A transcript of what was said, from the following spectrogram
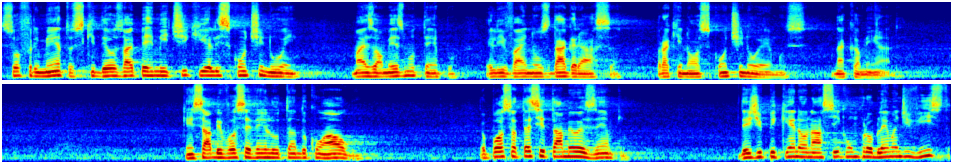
sofrimentos que Deus vai permitir que eles continuem, mas ao mesmo tempo, Ele vai nos dar graça para que nós continuemos na caminhada. Quem sabe você vem lutando com algo. Eu posso até citar meu exemplo. Desde pequeno eu nasci com um problema de vista.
